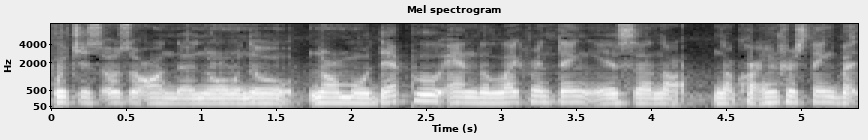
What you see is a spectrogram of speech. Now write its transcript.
which is also on the normal normal Deadpool. And the Lycran thing is uh, not not quite interesting but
